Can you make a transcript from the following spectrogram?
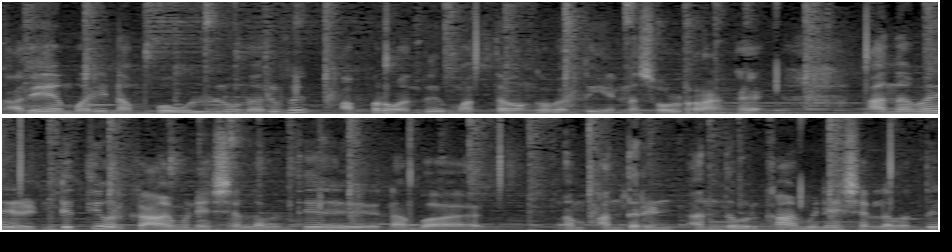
அதே மாதிரி நம்ம உள்ளுணர்வு அப்புறம் வந்து மற்றவங்க வந்து என்ன சொல்கிறாங்க அந்த மாதிரி ரெண்டுத்தையும் ஒரு காம்பினேஷனில் வந்து நம்ம நம் அந்த ரெண்டு அந்த ஒரு காம்பினேஷனில் வந்து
